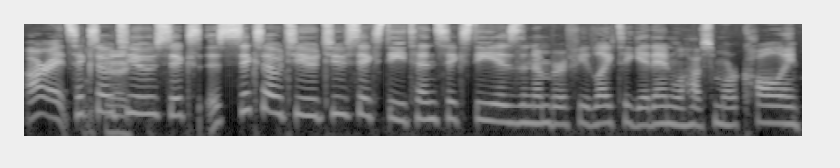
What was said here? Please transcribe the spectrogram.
All right, 602 602 260 1060 is the number if you'd like to get in. We'll have some more calling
